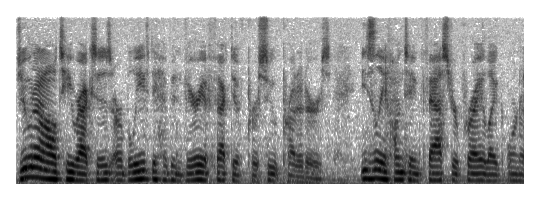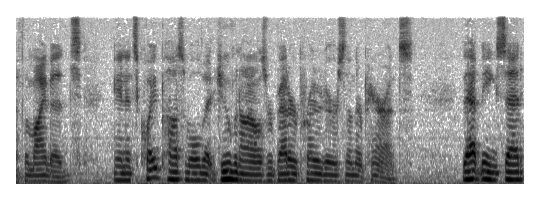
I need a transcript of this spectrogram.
juvenile T Rexes are believed to have been very effective pursuit predators, easily hunting faster prey like ornithomimids, and it's quite possible that juveniles were better predators than their parents. That being said,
